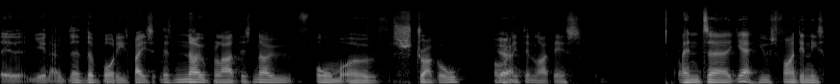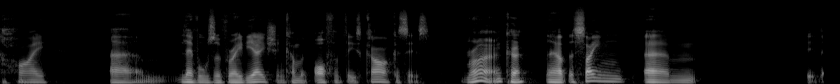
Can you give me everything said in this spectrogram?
You know, the, the body's basic. There's no blood. There's no form of struggle or Yeah. anything like this. And uh, yeah, he was finding these high um, levels of radiation coming off of these carcasses. Right. Okay. Now, the same, um, it-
